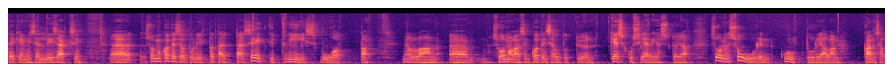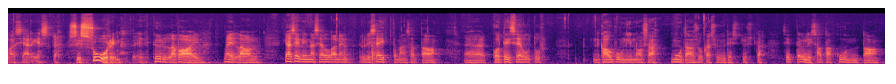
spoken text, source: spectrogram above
tekemisen lisäksi. Suomen kotiseutuliitto täyttää 75 vuotta. Me ollaan suomalaisen kotiseututyön keskusjärjestö ja Suomen suurin kulttuurialan kansalaisjärjestö. Siis suurin? Kyllä vain. Meillä on jäseninä sellainen yli 700 kotiseutu, kaupungin osa, muuta asukasyhdistystä, sitten yli 100 kuntaa,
